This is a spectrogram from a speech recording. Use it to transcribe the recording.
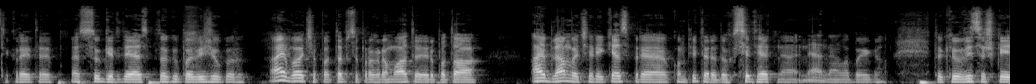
Tikrai taip. Esu girdėjęs tokių pavyzdžių, kur, ai, va, čia patapsi programuotoju ir po to ai, blemba, čia reikės prie kompiuterio daug sėdėti, ne, ne, ne labai gal. Tokių visiškai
